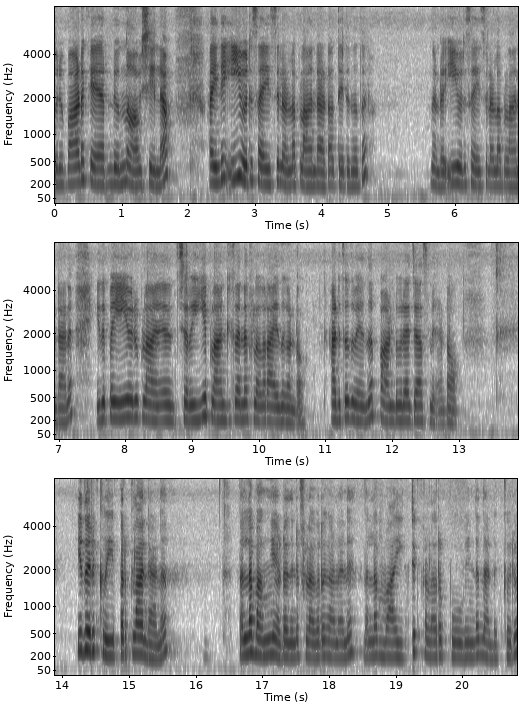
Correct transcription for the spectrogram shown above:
ഒരുപാട് കെയറിന്റെ ഒന്നും ആവശ്യമില്ല. അതിന്റെ ഈ ഒരു സൈസിലുള്ള പ്ലാന്റ് ആട്ടോ തരുന്നത്. ഇതുണ്ട്. ഈ ഒരു സൈസിലുള്ള പ്ലാന്റാണ് ഇതിപ്പോൾ ഈ ഒരു പ്ലാൻ ചെറിയ പ്ലാന്റിൽ തന്നെ ഫ്ലവർ ആയത് കണ്ടോ? അടുത്തത് വരുന്നത് പാണ്ഡൂര ജാസ്മിൻ കേട്ടോ ഇതൊരു ക്രീപ്പർ പ്ലാന്റ് ആണ്. നല്ല ഭംഗിയാട്ടോ ഇതിന്റെ ഫ്ലവർ കാണാൻ നല്ല വൈറ്റ് കളർ പൂവിന്റെ നടുക്കൊരു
